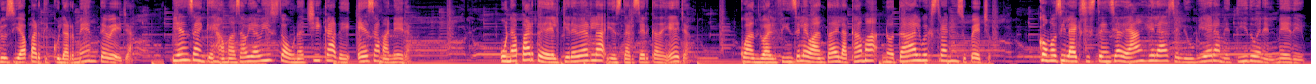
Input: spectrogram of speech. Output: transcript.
lucía particularmente bella. Piensa en que jamás había visto a una chica de esa manera. Una parte de él quiere verla y estar cerca de ella. Cuando al fin se levanta de la cama, nota algo extraño en su pecho, como si la existencia de Ángela se le hubiera metido en el medio.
